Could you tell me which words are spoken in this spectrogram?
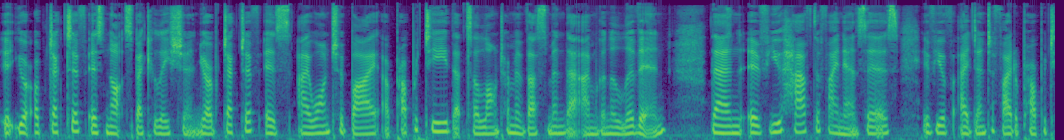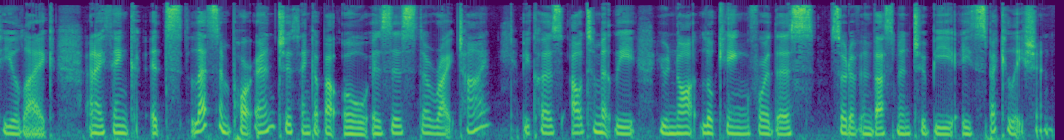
it, your objective is not speculation. Your objective is I want to buy a property that's a long term investment that I'm going to live in. Then if you have the finances, if you've identified a property you like, and I think it's less important to think about, oh, is this the right time? Because ultimately you're not looking for this sort of investment to be a speculation.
